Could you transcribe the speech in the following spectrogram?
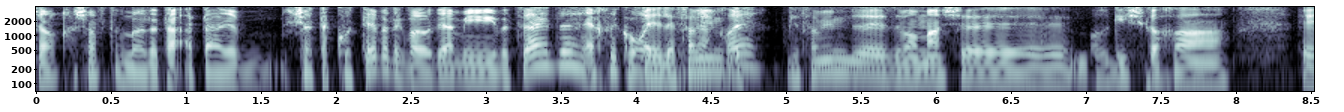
ישר חשבת? זאת אומרת, אתה- אתה, כשאתה כותב אתה כבר יודע מי יבצע את זה? איך זה קורה? אה, זה לפעמים, אחרי? לפ- לפעמים זה, זה ממש אה, מרגיש ככה, אה,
